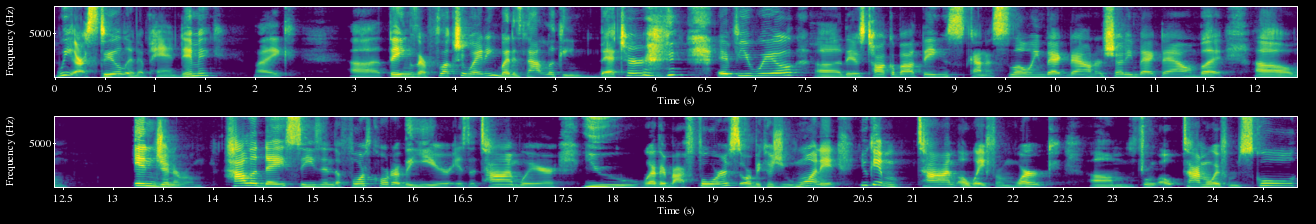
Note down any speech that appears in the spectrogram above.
We are still in a pandemic. Like uh, things are fluctuating, but it's not looking better, if you will. Uh, there's talk about things kind of slowing back down or shutting back down, but um, in general, holiday season, the fourth quarter of the year, is a time where you, whether by force or because you want it, you get time away from work, um, from oh, time away from school,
